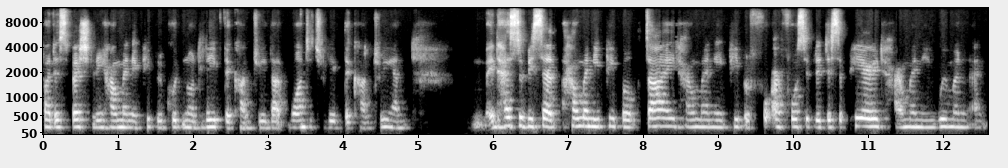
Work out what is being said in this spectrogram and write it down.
but especially how many people could not leave the country that wanted to leave the country. And it has to be said how many people died, how many people for, are forcibly disappeared, how many women and,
